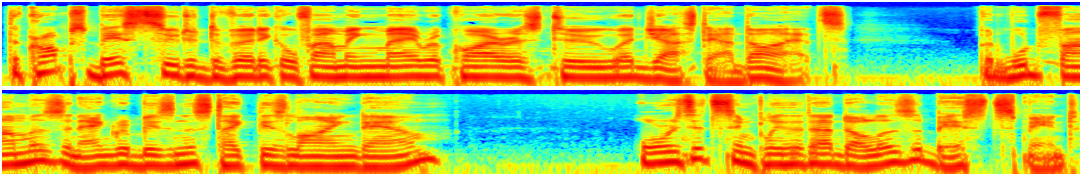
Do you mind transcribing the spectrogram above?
The crops best suited to vertical farming may require us to adjust our diets. But would farmers and agribusiness take this lying down? Or is it simply that our dollars are best spent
